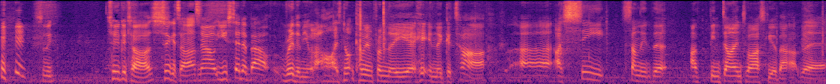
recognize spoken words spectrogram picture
So the two guitars. Two guitars. Now you said about rhythm. You were like, oh, it's not coming from the uh, hitting the guitar. Uh, I see something that I've been dying to ask you about up there,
